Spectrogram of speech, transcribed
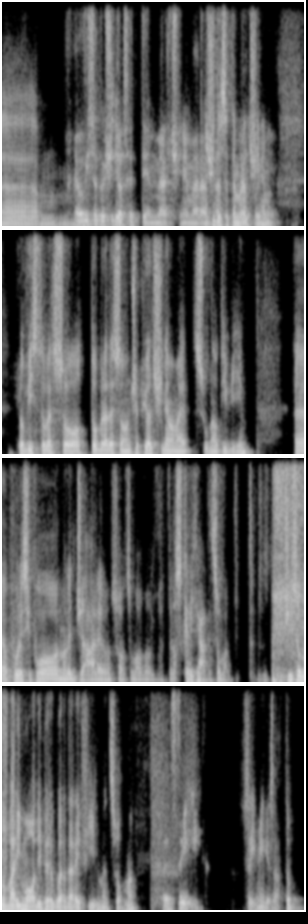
Ehm, eh, ho visto che è uscito sì. a settembre al cinema. È uscito a settembre al cinema. L'ho visto verso ottobre, adesso non c'è più al cinema, ma è su Now TV. Eh, oppure si può noleggiare, non so, insomma, ve lo scaricate, insomma, ci sono vari modi per guardare i film, insomma. Eh, streaming. Streaming, esatto.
